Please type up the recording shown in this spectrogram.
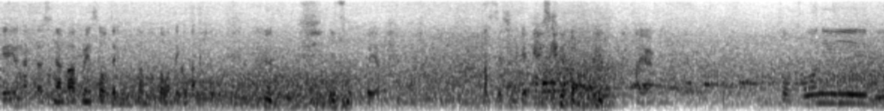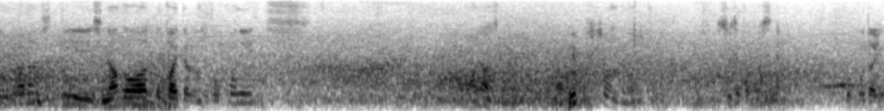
けるようになったら品川プリンスホテルにどん。どん。泊まっていこうかないつのことやら達成しなきゃいけないですけど。早めにここにブラランシティ品川と書いてあるんでここにあれなんですかね。エプソンの鈴子ですね。ここだよこ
